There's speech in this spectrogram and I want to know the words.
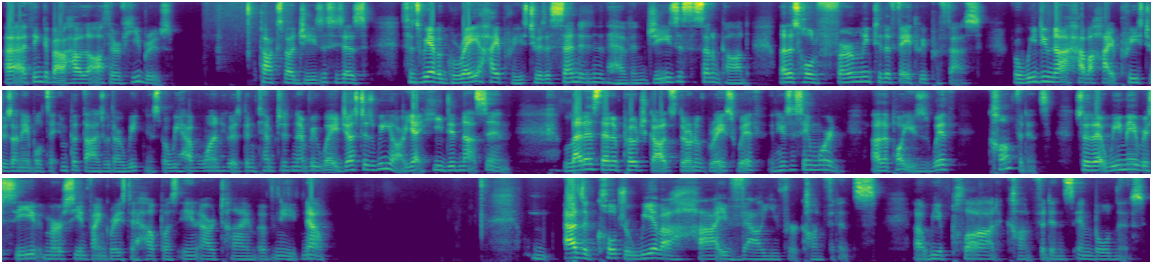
I think about how the author of Hebrews talks about Jesus. He says, Since we have a great high priest who has ascended into the heaven, Jesus, the Son of God, let us hold firmly to the faith we profess. For we do not have a high priest who is unable to empathize with our weakness, but we have one who has been tempted in every way, just as we are, yet he did not sin. Let us then approach God's throne of grace with, and here's the same word uh, that Paul uses, with confidence, so that we may receive mercy and find grace to help us in our time of need. Now, as a culture, we have a high value for confidence. Uh, we applaud confidence and boldness.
